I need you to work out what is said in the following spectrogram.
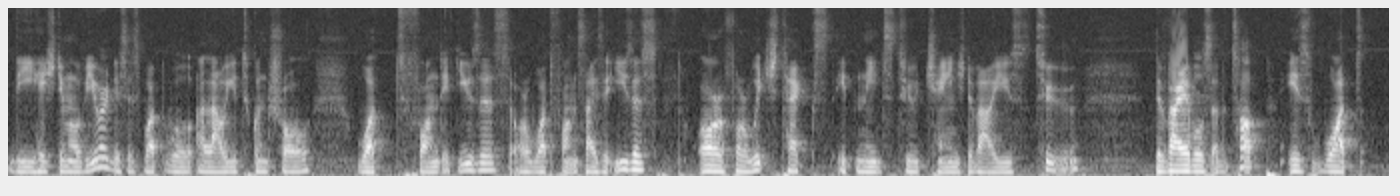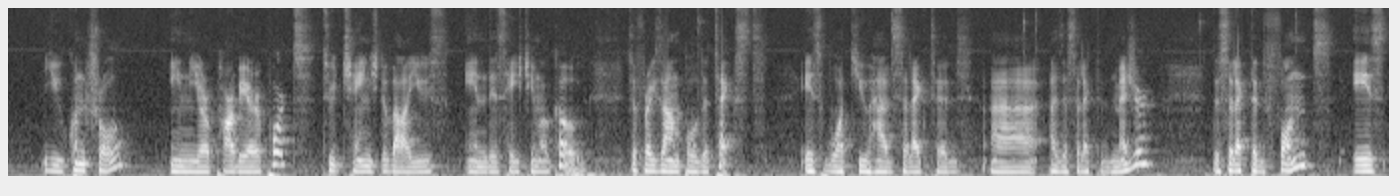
the HTML viewer. This is what will allow you to control what font it uses or what font size it uses or for which text it needs to change the values to. The variables at the top is what you control in your Power BI report to change the values in this HTML code. So for example, the text is what you have selected uh, as a selected measure. The selected font is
